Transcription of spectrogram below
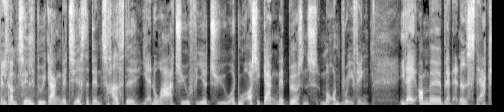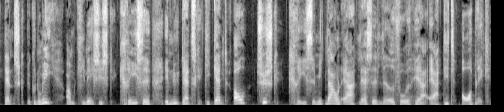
Velkommen til. Du er i gang med tirsdag den 30. januar 2024, og du er også i gang med børsens morgenbriefing. I dag om øh, blandt andet stærk dansk økonomi, om kinesisk krise, en ny dansk gigant og tysk krise. Mit navn er Lasse Ladefod. Her er dit overblik.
